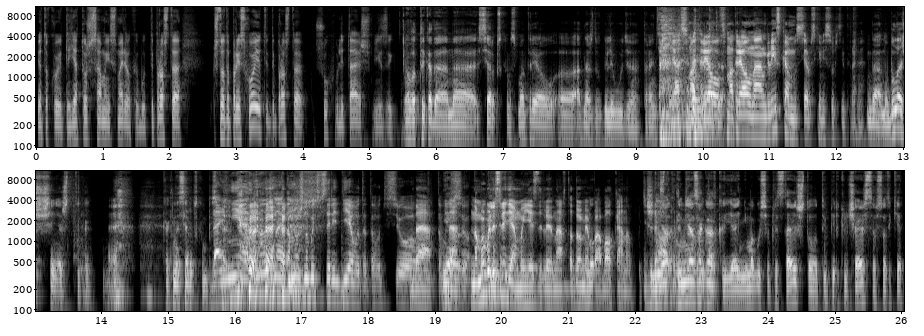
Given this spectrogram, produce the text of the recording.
Я такой, да я тоже самое и смотрел, как будто ты просто что-то происходит, и ты просто шух, влетаешь в язык. А вот ты когда на сербском смотрел э, «Однажды в Голливуде» Тарантино? Я смотрел, смотрел на английском с сербскими субтитрами. Да, но было ощущение, что ты как, как на сербском Да нет, нужно, это нужно быть в среде, вот это вот все. Да. Но мы были в среде, мы ездили на автодоме Ну, по Балканам. Для меня, путешествовали. для меня круто, загадка. Я не могу себе представить, что ты переключаешься все-таки...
